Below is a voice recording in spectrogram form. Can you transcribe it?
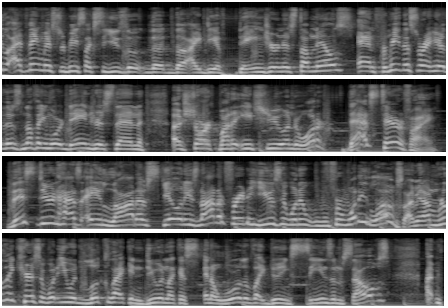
he, I think Mr. Beast likes to use the, the, the idea of danger in his thumbnails. And for me, this right here, there's nothing more dangerous than a shark about to eat you underwater. That's terrifying. This dude has a lot of skill and he's not afraid to use it, for what he loves. I mean, I'm really curious of what he would look like and do in like a, in a world of like doing scenes themselves. I'm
